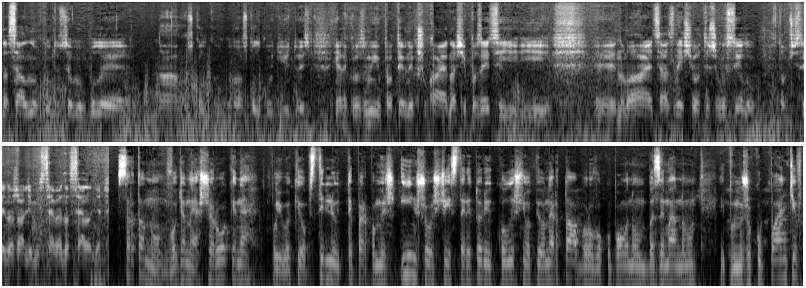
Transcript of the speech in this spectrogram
населеному пункту цьому, були на осколку на осколку дію. Тобто, я так розумію, противник шукає наші позиції і е, намагається знищувати живу силу, в тому числі, на жаль, місцеве населення. Сартану, Водяне, Широкине бойовики обстрілюють тепер поміж іншого ще й з території колишнього піонер-табору в окупованому безіменному. І поміж окупантів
